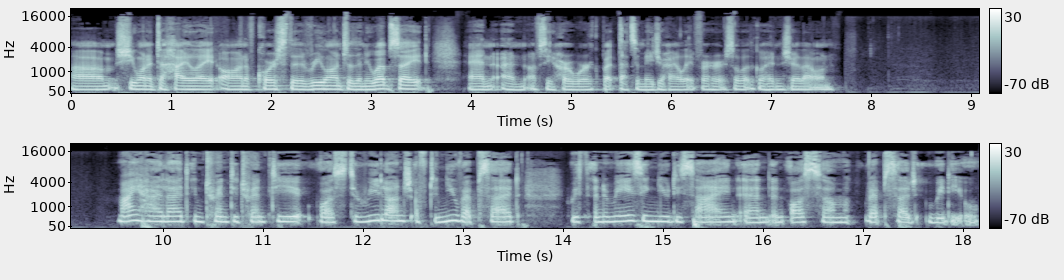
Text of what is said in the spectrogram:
Um, she wanted to highlight on, of course, the relaunch of the new website and and obviously her work, but that's a major highlight for her. So let's go ahead and share that one. My highlight in 2020 was the relaunch of the new website with an amazing new design and an awesome website video.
